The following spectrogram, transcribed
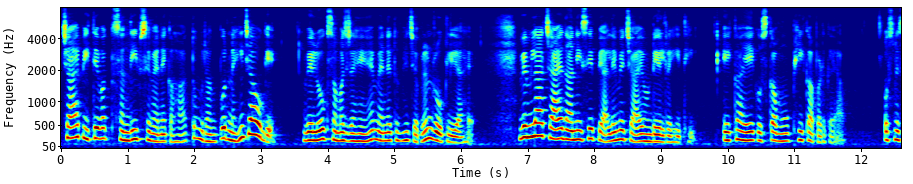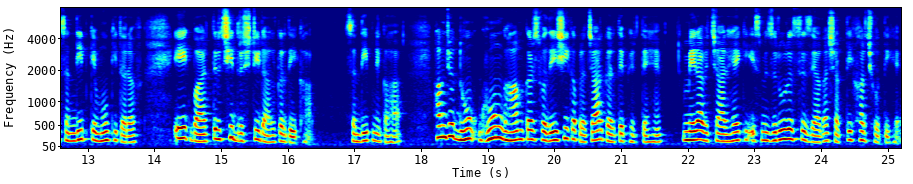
چائے پیتے وقت سندیپ سے میں نے کہا، تم رنگ پور نہیں جاؤ گے؟ وہ لوگ سمجھ رہے ہیں، میں نے تمہیں جبرن روک لیا ہے۔ وملا چائے دانی سے پیالے میں چائے انڈیل رہی تھی۔ ایک ایک اس کا منہ پھیکا پڑ گیا۔ اس نے سندیپ کے منہ کی طرف ایک بار ترچھی درشٹی ڈال کر دیکھا۔ سندیپ نے کہا، ہم جو گھوم گھام کر سودیشی کا پرچار کرتے پھرتے ہیں، میرا وچار ہے کہ اس میں ضرورت سے زیادہ شکتی خرچ ہوتی ہے۔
